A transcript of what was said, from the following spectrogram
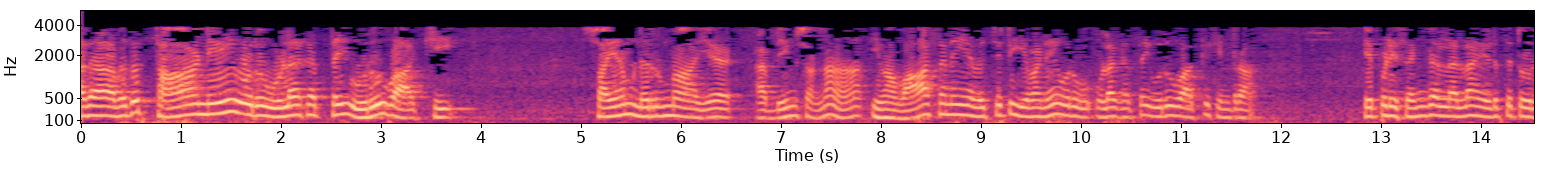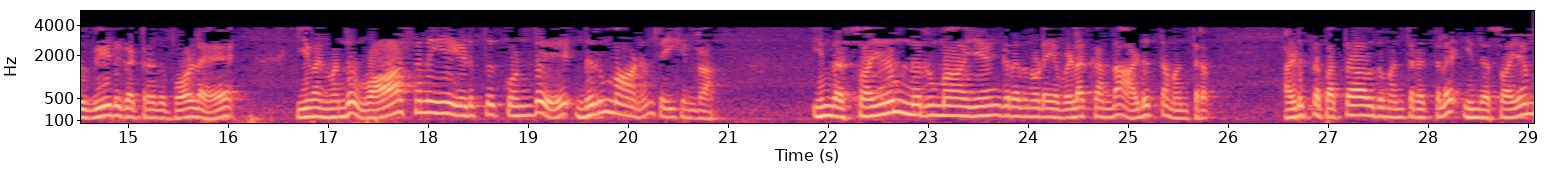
அதாவது தானே ஒரு உலகத்தை உருவாக்கி ஸ்வயம் நிர்மாய. அப்படின்னு சொன்னா இவன் வாசனைய வச்சுட்டு இவனே ஒரு உலகத்தை உருவாக்குகின்றான். எப்படி செங்கல் எல்லாம் எடுத்துட்டு ஒரு வீடு கட்டுறது போல இவன் வந்து வாசனையை எடுத்துக்கொண்டு நிர்மாணம் செய்கின்றான். இந்த ஸ்வயம் நிர்மாயங்கிறதனுடைய விளக்கம் தான் அடுத்த மந்திரம். அடுத்த பத்தாவது மந்திரத்துல இந்த ஸ்வயம்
